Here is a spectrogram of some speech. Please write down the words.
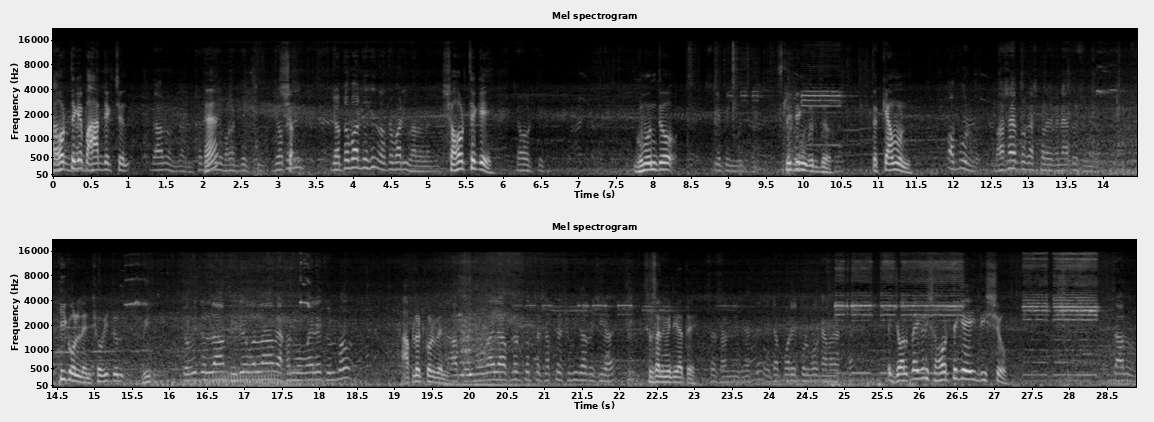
শহর থেকে পাহাড় দেখছেন। দারুণ হ্যাঁ? দেখছি। যতবার দেখি ততবারই ভালো লাগে। শহর থেকে? শহর থেকে। ঘুমন্ত স্লিপিং বুদ্ধা স্লিপিং বুদ্ধ তো কেমন? অপূর্ব। ভাষায় প্রকাশ করা যাবে না এত সুন্দর। কি করলেন? ছবি তুল ছবি তুললাম ভিডিও করলাম এখন মোবাইলে তুলবো। আপলোড করবেন? আপনার মোবাইলে আপলোড করতে সবচেয়ে সুবিধা বেশি হয়। সোশ্যাল মিডিয়াতে সোশ্যাল মিডিয়াতে এটা পরে করব ক্যামেরাটা। এই জলপাইগুড়ি শহর থেকে এই দৃশ্য। দারুণ।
